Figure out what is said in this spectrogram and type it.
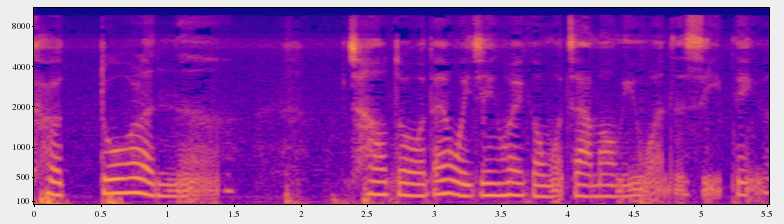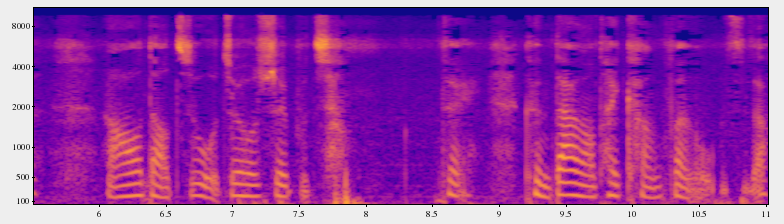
可多了呢。超多但我已经会跟我家猫咪玩这是一定的然后导致我最后睡不着。对可能大脑太亢奋了我不知道。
